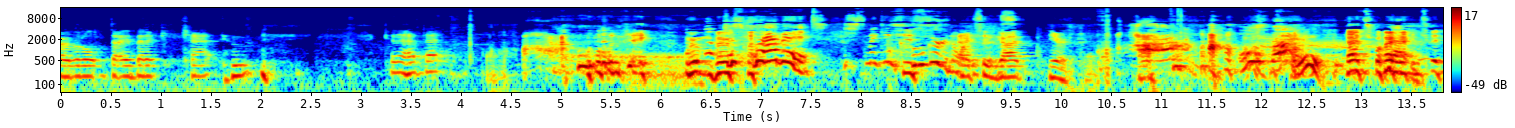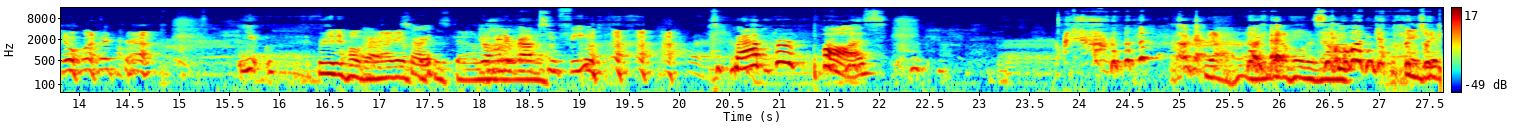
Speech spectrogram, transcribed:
our little diabetic cat who. Can I have that? okay. We're, we're, Just grab it. She's making she's cougar noises. actually got here. Oh, right. That's why I didn't want to grab. You We're gonna hold on. I gotta Sorry. put this down. You want me to grab some feet? grab her paws. Okay. Yeah, yeah you gotta hold her down. Someone get Can't give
